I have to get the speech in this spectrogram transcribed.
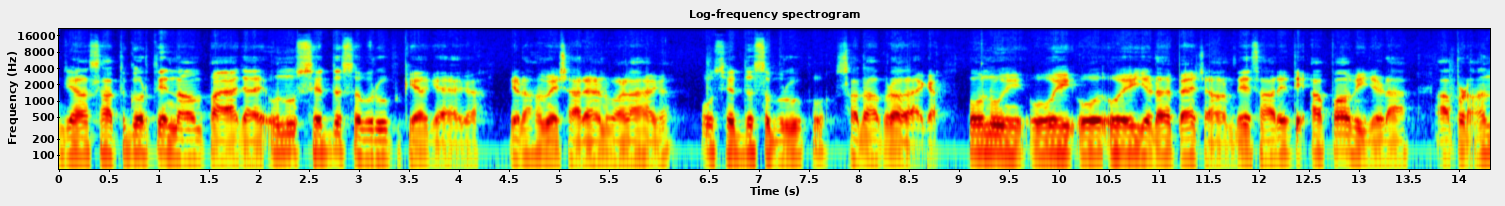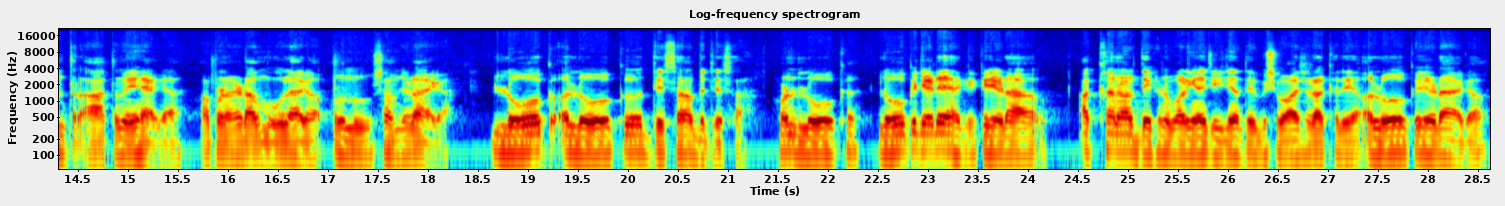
ਜਾਂ ਸਤਗੁਰ ਤੇ ਨਾਮ ਪਾਇਆ ਜਾਏ, ਉਹਨੂੰ ਸਿੱਧ ਸਵਰੂਪ ਕਿਹਾ ਗਿਆ ਹੈਗਾ। ਜਿਹੜਾ ਹਮੇਸ਼ਾ ਰਹਿਣ ਵਾਲਾ ਹੈਗਾ, ਉਹ ਸਿੱਧ ਸਵਰੂਪ ਸਦਾ ਭਰਾ ਹੈਗਾ। ਉਹਨੂੰ ਹੀ, ਉਹ ਹੀ, ਉਹ ਉਹ ਹੀ ਜਿਹੜਾ ਪਹਿਚਾਣਦੇ ਸਾਰੇ, ਤੇ ਆਪਾਂ ਵੀ ਜਿਹੜਾ ਆਪਣਾ ਅੰਤਰ ਆਤਮੇ ਹੈਗਾ ਆਪਣਾ ਜਿਹੜਾ ਮੂਲ ਹੈਗਾ ਉਹਨੂੰ ਸਮਝਣਾ ਹੈਗਾ। ਲੋਕ ਅਲੋਕ ਦਿਸਾ ਵਿਦਿਸਾ। ਹੁਣ ਲੋਕ ਲੋਕ ਜਿਹੜੇ ਹੈਗੇ ਕਿ ਜਿਹੜਾ ਅੱਖਾਂ ਨਾਲ ਦੇਖਣ ਵਾਲੀਆਂ ਚੀਜ਼ਾਂ ਤੇ ਵਿਸ਼ਵਾਸ ਰੱਖਦੇ ਆ ਅਲੋਕ ਜਿਹੜਾ ਹੈਗਾ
